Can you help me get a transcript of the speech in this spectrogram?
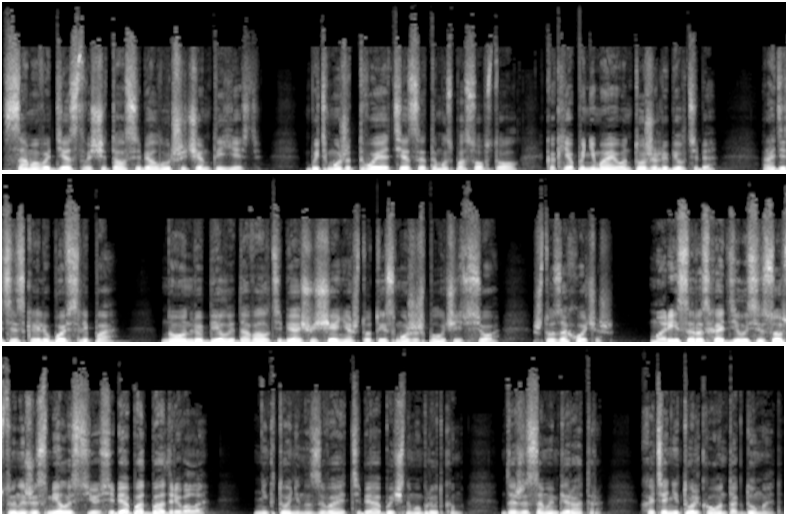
с самого детства считал себя лучше, чем ты есть. Быть может, твой отец этому способствовал. Как я понимаю, он тоже любил тебя. Родительская любовь слепа. Но он любил и давал тебе ощущение, что ты сможешь получить все, что захочешь. Мариса расходилась и собственной же смелостью себя подбадривала. Никто не называет тебя обычным ублюдком, даже сам император, хотя не только он так думает.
